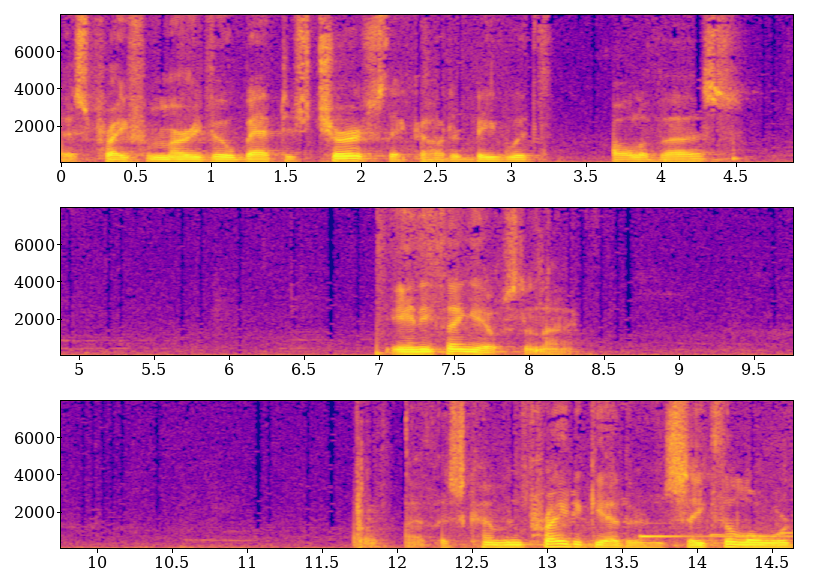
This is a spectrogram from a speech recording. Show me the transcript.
Let's pray for Murrayville Baptist Church that God would be with all of us. Anything else tonight? Right, let's come and pray together and seek the Lord.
